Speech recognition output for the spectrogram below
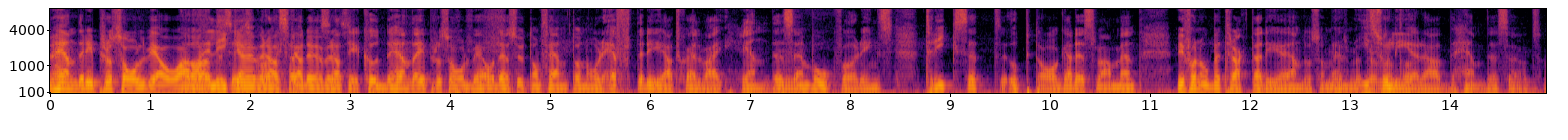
Nu hände det i Prosolvia och alla ja, är lika precis, överraskade exakt, över att det kunde hända i Prosolvia och dessutom 15 år efter det att själva händelsen, mm. bokföringstrixet uppdagades. Va? Men vi får nog betrakta det ändå som en isolerad händelse. Mm. Alltså.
